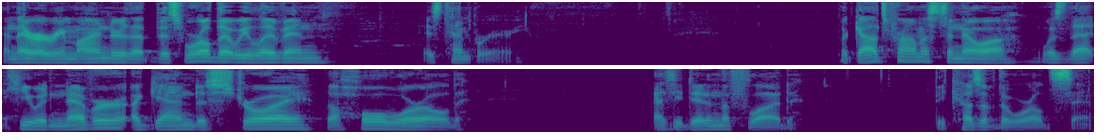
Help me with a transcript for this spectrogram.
and they're a reminder that this world that we live in is temporary. But God's promise to Noah was that he would never again destroy the whole world as he did in the flood because of the world's sin.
